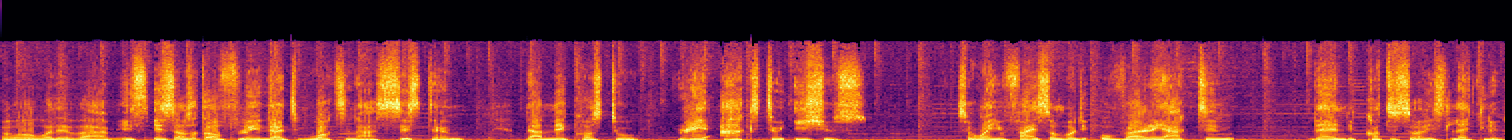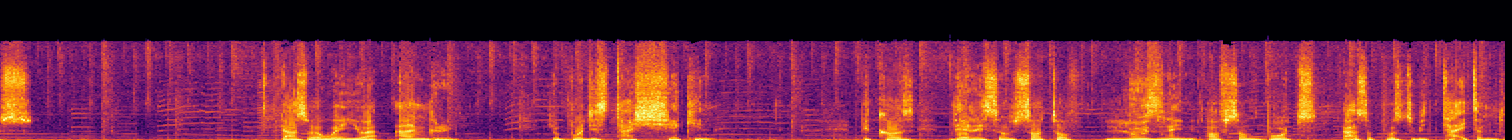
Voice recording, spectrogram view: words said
or whatever. It's, it's some sort of fluid that works in our system that make us to react to issues. So when you find somebody overreacting, then the cortisol is let loose. That's why when you are angry, your body starts shaking because there is some sort of loosening of some bolts that are supposed to be tightened.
